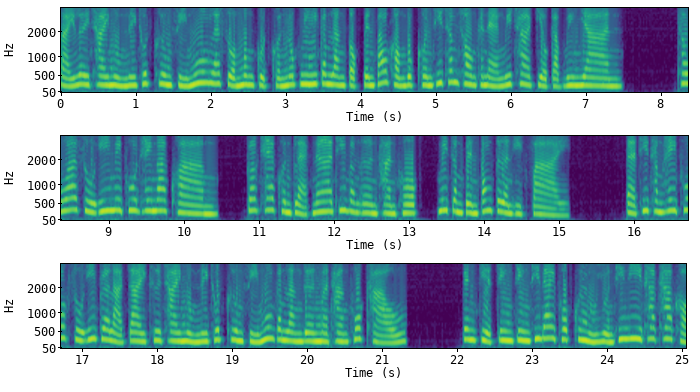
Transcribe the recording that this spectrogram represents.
สัยเลยชายหนุ่มในชุดคลุมสีม่วงและสวมมงกุฎขนนกนี้กำลังตกเป็นเป้าของบุคคลที่ช่ำชองแขนงวิชาเกี่ยวกับวิญญาณ ทว่าซูอี้ไม่พูดให้มากความ ก็แค่คนแปลกหน้าที่บังเอิญผ่านพบ ไม่จำเป็นต้องเตือนอีกฝ่าย แต่ที่ทำให้พวกซูอี้ประหลาดใจคือชายหนุ่มในชุดคลุมสีม่วงกำลังเดินมาทางพวกเขา เป็นเกียรติจริง ๆ ที่ได้พบคุณหนูหยวนที่นี่ถ้าข้าขอ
